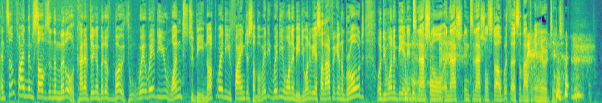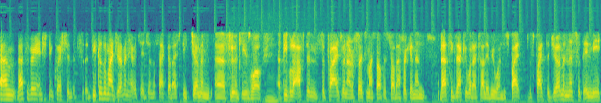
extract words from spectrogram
and some find themselves in the middle, kind of doing a bit of both. Where, where do you want to be? Not where do you find yourself, but where do, where do you want to be? Do you want to be a South African abroad, or do you want to be an international a international star with a South African heritage? Um, that's a very interesting question. It's because of my German heritage and the fact that I speak German uh, fluently as well. Uh, people are often surprised when I refer to myself as South African, and that's exactly what I tell everyone. Despite despite the Germanness within me,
